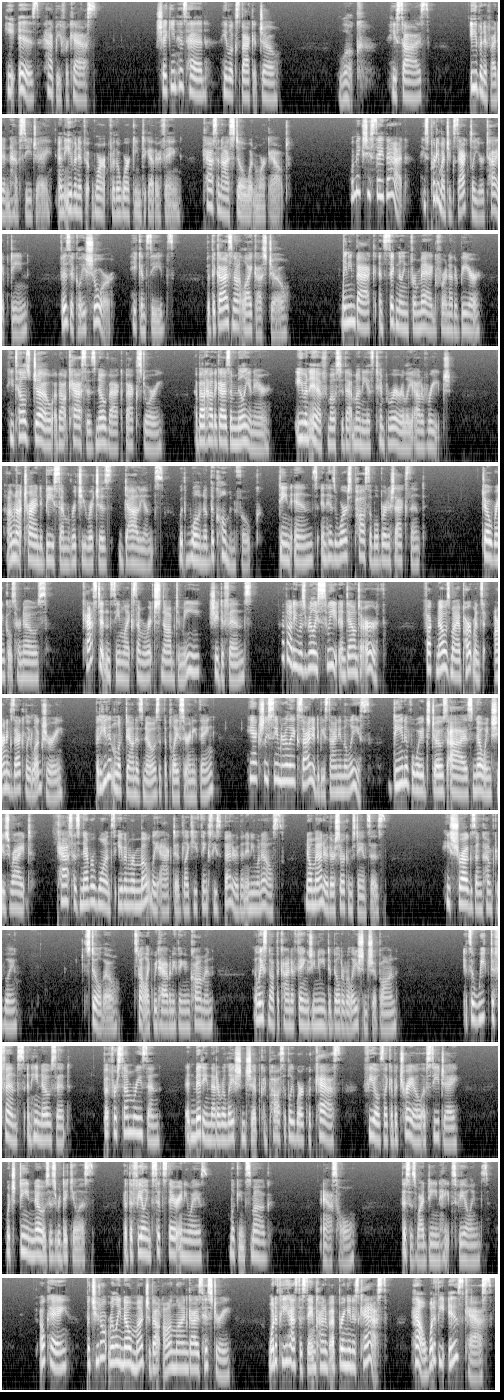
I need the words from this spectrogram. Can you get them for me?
He is happy for Cass. Shaking his head, he looks back at Jo. Look, he sighs. Even if I didn't have CJ, and even if it weren't for the working together thing, Cass and I still wouldn't work out. What makes you say that? He's pretty much exactly your type, Dean. Physically, sure, he concedes. But the guy's not like us, Jo. Leaning back and signaling for Meg for another beer, he tells Jo about Cass's Novak backstory, about how the guy's a millionaire even if most of that money is temporarily out of reach. I'm not trying to be some Richie Rich's dalliance with one of the common folk. Dean ends in his worst possible British accent. Jo wrinkles her nose. Cass didn't seem like some rich snob to me, she defends. I thought he was really sweet and down to earth. Fuck knows my apartments aren't exactly luxury. But he didn't look down his nose at the place or anything. He actually seemed really excited to be signing the lease. Dean avoids Jo's eyes, knowing she's right. Cass has never once even remotely acted like he thinks he's better than anyone else, no matter their circumstances. He shrugs uncomfortably. Still, though, it's not like we'd have anything in common. At least, not the kind of things you need to build a relationship on. It's a weak defense, and he knows it. But for some reason, admitting that a relationship could possibly work with Cass feels like a betrayal of CJ, which Dean knows is ridiculous. But the feeling sits there anyways, looking smug. Asshole. This is why Dean hates feelings. Okay, but you don't really know much about Online Guy's history. What if he has the same kind of upbringing as Cass? Hell, what if he is Cass?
